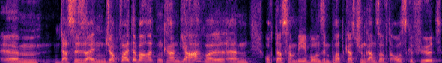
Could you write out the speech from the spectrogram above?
Ähm, dass er seinen Job weiter behalten kann, ja, weil ähm, auch das haben wir hier bei uns im Podcast schon ganz oft ausgeführt.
